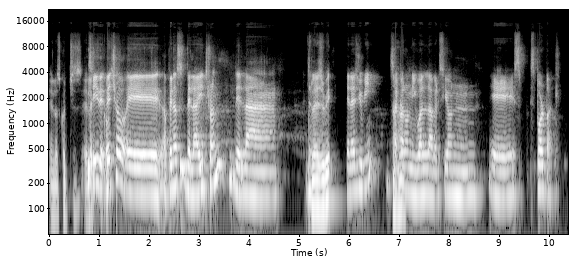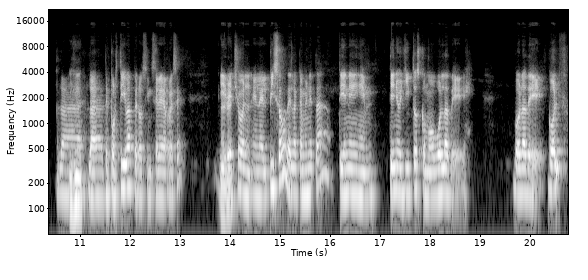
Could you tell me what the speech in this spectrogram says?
en los coches eléctricos. Sí, de, hecho, eh, apenas de la e-tron, de la... De la SUV. De la SUV, sacaron igual la versión eh, Sportback, la, deportiva, pero sin ser RC. Y de hecho, en, el piso de la camioneta tiene, tiene hoyitos como bola de, bola de golf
